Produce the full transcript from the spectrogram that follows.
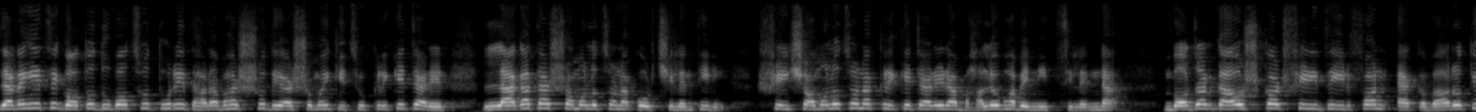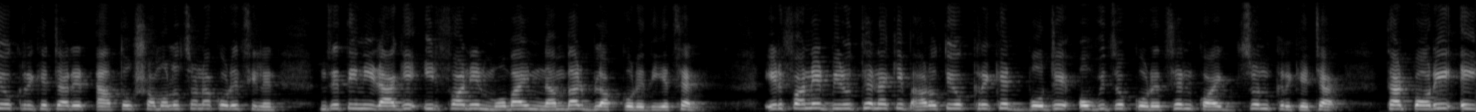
জানা গেছে, গত দুবছর ধরে ধারাভাষ্য দেওয়ার সময় কিছু ক্রিকেটারের লাগাতার সমালোচনা করছিলেন তিনি। সেই সমালোচনা ক্রিকেটারেরা ভালোভাবে নিচ্ছিলেন না। বর্ডার গাওস্কর সিরিজে ইরফান এক ভারতীয় ক্রিকেটারের এত সমালোচনা করেছিলেন যে তিনি রাগে ইরফানের মোবাইল নাম্বার ব্লক করে দিয়েছেন। ইরফানের বিরুদ্ধে নাকি ভারতীয় ক্রিকেট বোর্ডে অভিযোগ করেছেন কয়েকজন ক্রিকেটার। তারপরে এই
